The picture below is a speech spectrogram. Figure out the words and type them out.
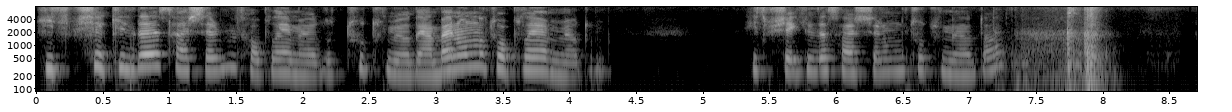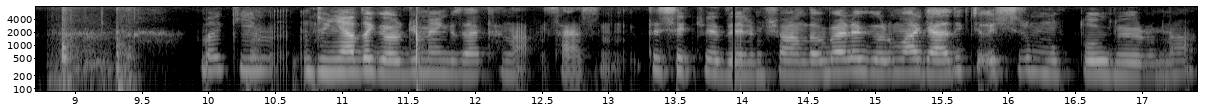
hiçbir şekilde saçlarımı toplayamıyordu. Tutmuyordu. Yani ben onunla toplayamıyordum. hiçbir şekilde saçlarımı tutmuyordu. Bakayım dünyada gördüğüm en güzel kanal sensin. Teşekkür ederim şu anda. Böyle yorumlar geldikçe aşırı mutlu oluyorum ya.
